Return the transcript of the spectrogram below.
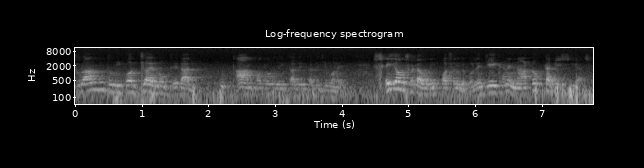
চূড়ান্ত বিপর্যয়ের মধ্যে তার উত্থান পতন ইত্যাদি ইত্যাদি জীবনে সেই অংশটা উনি পছন্দ করলেন যে এখানে নাটকটা বেশি আছে।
